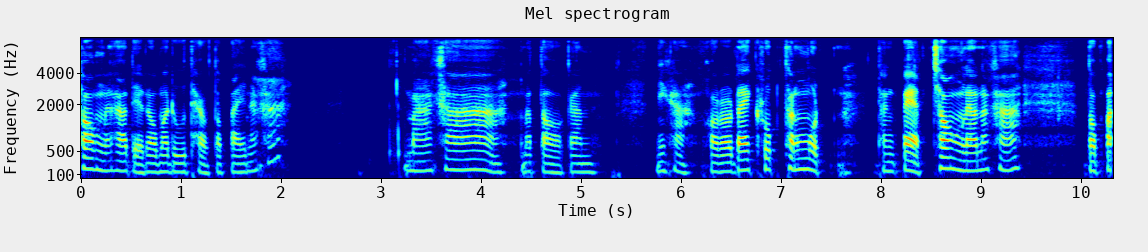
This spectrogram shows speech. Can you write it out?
ช่องนะคะ เดี๋ยวเรามาดูแถวต่อไปนะคะ มาค่ะ มาต่อกัน นี่ค่ะ พอเราได้ครบทั้งหมด ทั้ง 8 ช่องแล้วนะคะ ต่อไป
